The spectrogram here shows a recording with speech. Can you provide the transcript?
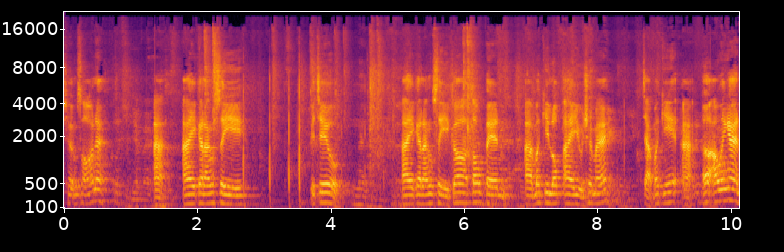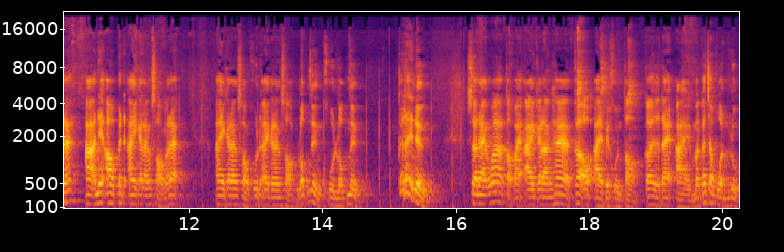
เชิงซ้อนนะก็ขีดเดียวไอะ i กำลังสี่พี่จิว i กำลังสี่ก็ต้องเป็น อะ เมื่อกี้ลบ i อยู่ใช่ไหม จากเมื่อกี้ อะ เออ เอาง่ายๆนะ อะอันนี้เอาเป็น i กำลังสองก็ได้ i กำลังสองคูณ i กำลังสองลบหนึ่งคูณลบหนึ่งก็ได้หนึ่ง แสดงว่าต่อไป i กำลังห้าก็เอา i ไปคูณต่อ ก็จะได้ i มันก็จะวนลูป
